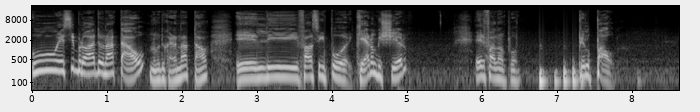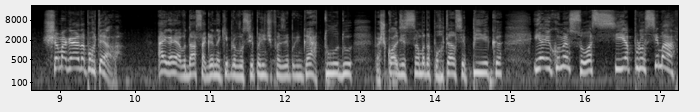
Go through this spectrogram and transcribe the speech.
o, esse brother, o Natal, o nome do cara é Natal, ele fala assim, pô, que era um bicheiro. Ele fala, não, pô, pelo Paulo. Chama a galera da Portela. Aí, galera, vou dar essa grana aqui pra você, pra gente fazer, pra ganhar tudo. Pra escola de samba da Portela você pica. E aí começou a se aproximar.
